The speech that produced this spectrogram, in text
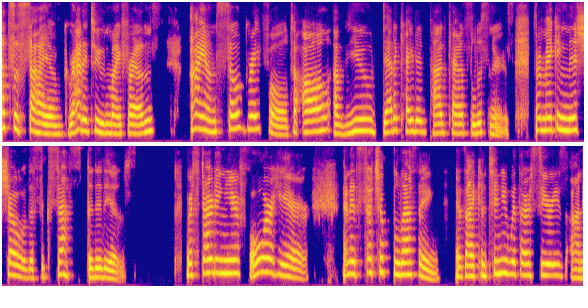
That's a sigh of gratitude, my friends. I am so grateful to all of you dedicated podcast listeners for making this show the success that it is. We're starting year four here, and it's such a blessing as I continue with our series on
